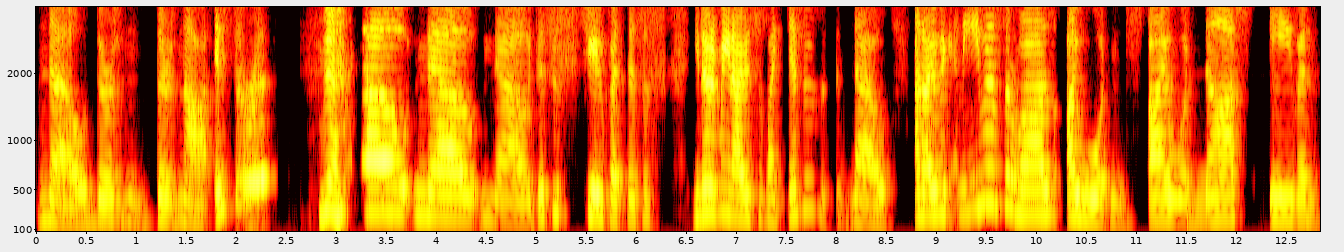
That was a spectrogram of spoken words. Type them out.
no, there's there's not. Is there a yeah. no, no, no, this is stupid. This is, you know what I mean? I was just like, this is no. And I was like, and even if there was, I wouldn't, I would not even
